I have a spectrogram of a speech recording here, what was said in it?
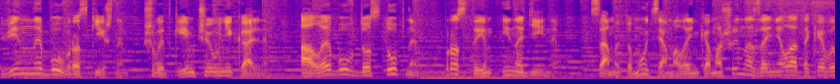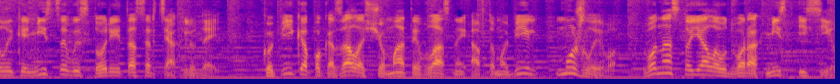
Він не був розкішним, швидким чи унікальним, але був доступним, простим і надійним. Саме тому ця маленька машина зайняла таке велике місце в історії та серцях людей. Копійка показала, що мати власний автомобіль можливо. Вона стояла у дворах міст і сіл,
